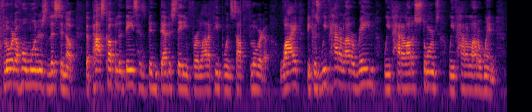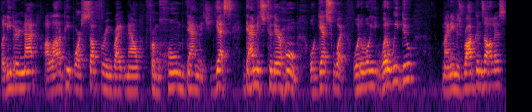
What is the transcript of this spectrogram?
Florida homeowners, listen up. The past couple of days has been devastating for a lot of people in South Florida. Why? Because we've had a lot of rain, we've had a lot of storms, we've had a lot of wind. Believe it or not, a lot of people are suffering right now from home damage. Yes, damage to their home. Well, guess what? What do we what do we do? My name is Rob Gonzalez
